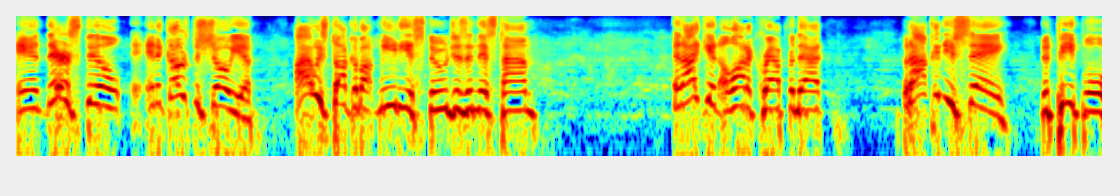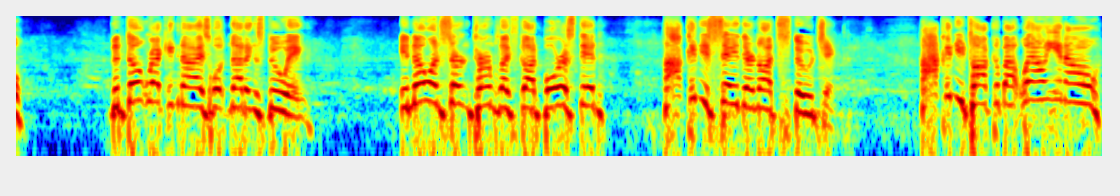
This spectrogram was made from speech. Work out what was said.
And there's still, and it goes to show you, I always talk about media stooges in this town, and I get a lot of crap for that. But how can you say that people that don't recognize what Nutting's doing in no uncertain terms like Scott Boras did, how can you say they're not stooging? How can you talk about, well, you know,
